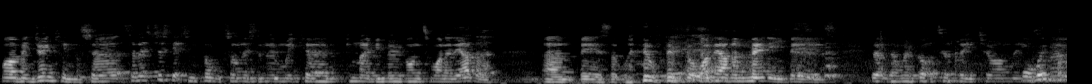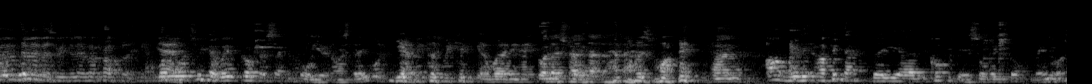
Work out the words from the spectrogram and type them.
while I've been drinking. So so let's just get some thoughts on this and then we can can maybe move on to one of the other um, beers that we- we've got one of the other many beers that, that we've got to feature on these. Well, we've, we've, delivers, we deliver properly. well, well, to be fair, we've gone for a second call, you and I, Steve. yeah, because we couldn't get a word in edit. Well, that's so true. that, that was why. Um, I'm really, I think that the uh, the coffee beer sort of really stopped for me anyway.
